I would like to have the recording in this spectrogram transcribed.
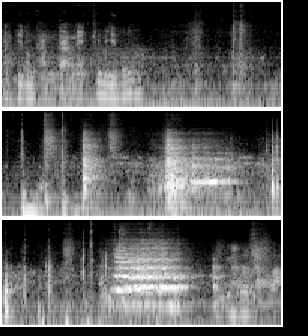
อะพี่ต้องทำตามเนี้ยพี่มายืนตรงนี้นะโทรศัพท์มาวาง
